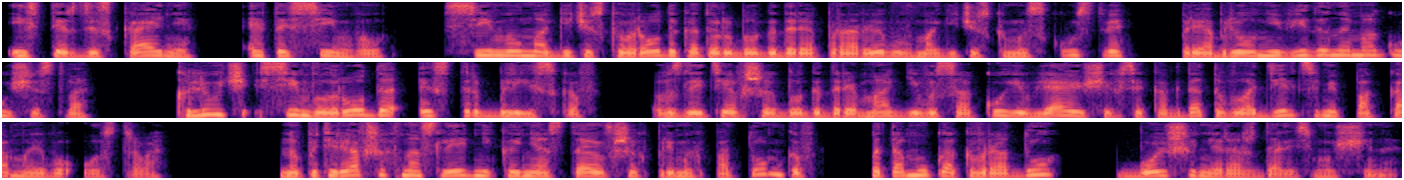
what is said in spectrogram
истерзискайне — это символ, символ магического рода, который благодаря прорыву в магическом искусстве приобрел невиданное могущество. Ключ — символ рода эстерблисков, взлетевших благодаря магии высоко являющихся когда-то владельцами пока моего острова. Но потерявших наследника и не оставивших прямых потомков, потому как в роду больше не рождались мужчины.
